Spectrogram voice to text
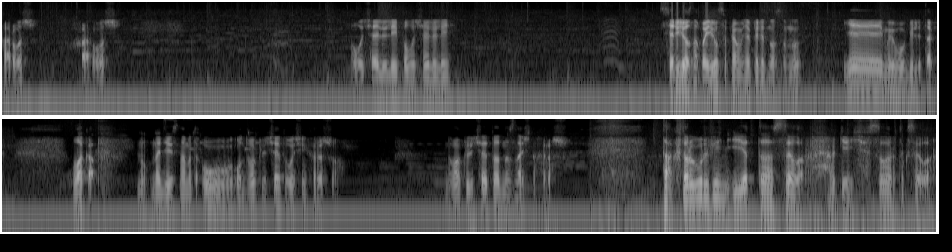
Хорош. Хорош. Получай люлей, получай люлей. Серьезно, появился прямо у меня перед носом. Ну, ей, мы его убили. Так, Локап. Ну, надеюсь, нам это... У, вот два ключа это очень хорошо. Два ключа это однозначно хорошо. Так, второй уровень, и это селлер. Окей, селлер так селлер.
